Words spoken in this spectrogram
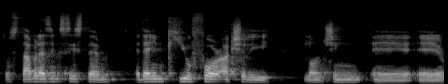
So stabilizing system, and then in Q4 actually launching uh, uh,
